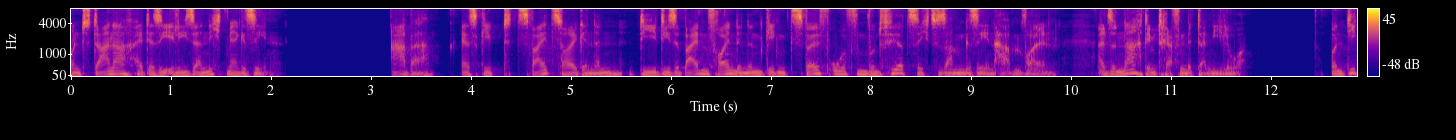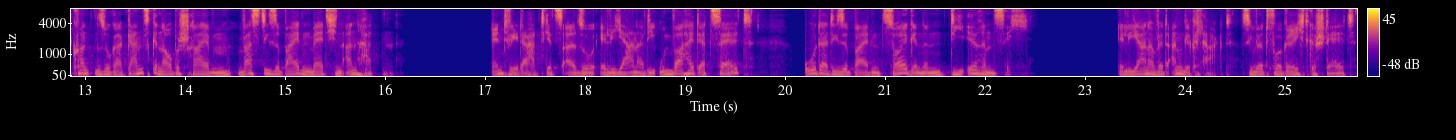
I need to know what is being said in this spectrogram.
und danach hätte sie Elisa nicht mehr gesehen. Aber es gibt zwei Zeuginnen, die diese beiden Freundinnen gegen 12.45 Uhr zusammen gesehen haben wollen, also nach dem Treffen mit Danilo. Und die konnten sogar ganz genau beschreiben, was diese beiden Mädchen anhatten. Entweder hat jetzt also Eliana die Unwahrheit erzählt, oder diese beiden Zeuginnen, die irren sich. Eliana wird angeklagt, sie wird vor Gericht gestellt,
